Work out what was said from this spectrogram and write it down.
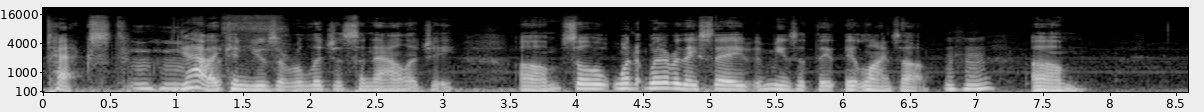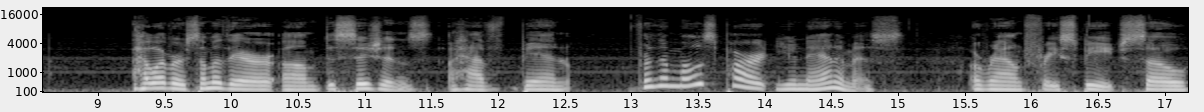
text. Mm-hmm. Yeah. I can use a religious analogy. Um, so what, whatever they say, it means that they, it lines up. Mm-hmm. Um, however, some of their um, decisions have been, for the most part, unanimous around free speech. So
